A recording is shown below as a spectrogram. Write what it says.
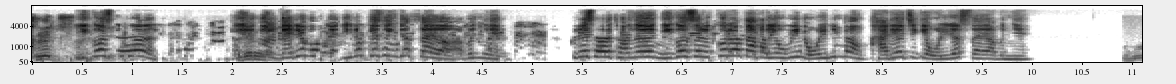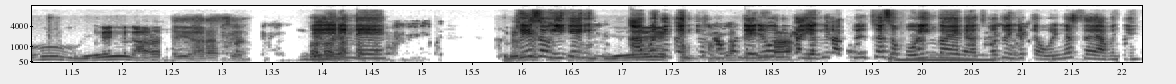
그렇지. 이것은, 이걸 내려보면 이렇게 생겼어요, 아버님. 그래서 저는 이것을 끌어다가 요 위에 올리면 가려지게 올렸어요, 아버님. 오, 예, 알았어요. 예, 알았어요. 네네. 그런 계속 것이 이게. 예, 아버님과 감- 이게 너무 감사합니다. 내려오니까 여기가 걸쳐서 보인 거예요. 저도 이렇게 올렸어요, 아버님.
